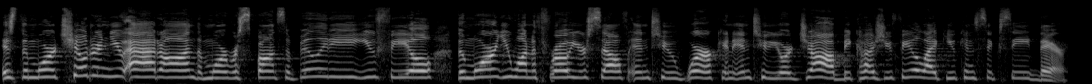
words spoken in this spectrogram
is the more children you add on, the more responsibility you feel, the more you want to throw yourself into work and into your job because you feel like you can succeed there.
